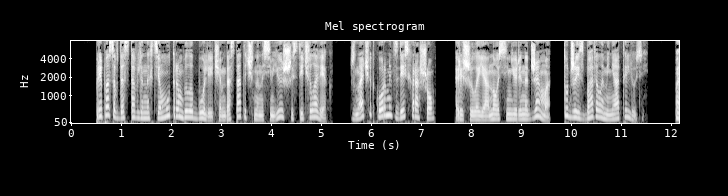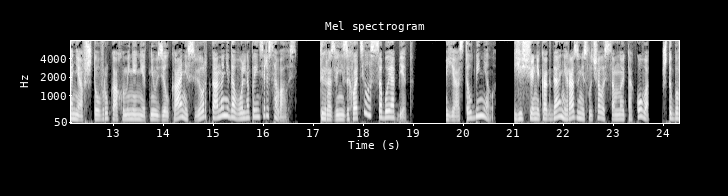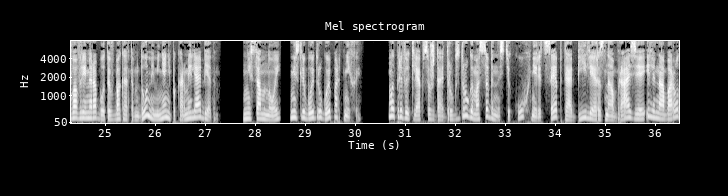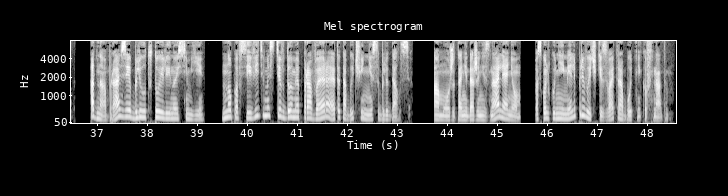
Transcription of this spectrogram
Припасов, доставленных тем утром, было более чем достаточно на семью из шести человек. Значит, кормят здесь хорошо, решила я, но сеньорина Джемма тут же избавила меня от иллюзий. Поняв, что в руках у меня нет ни узелка, ни свертка, она недовольно поинтересовалась. «Ты разве не захватила с собой обед?» Я остолбенела. Еще никогда ни разу не случалось со мной такого, чтобы во время работы в богатом доме меня не покормили обедом. Ни со мной, ни с любой другой портнихой. Мы привыкли обсуждать друг с другом особенности кухни, рецепты, обилие, разнообразие или, наоборот, однообразие блюд той или иной семьи. Но, по всей видимости, в доме Провера этот обычай не соблюдался. А может, они даже не знали о нем, поскольку не имели привычки звать работников на дом.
